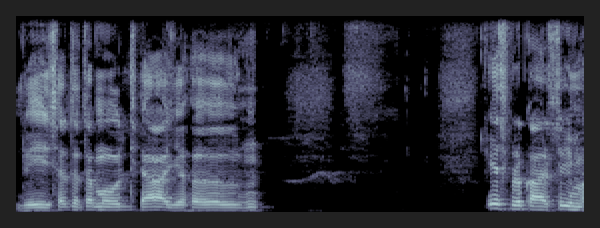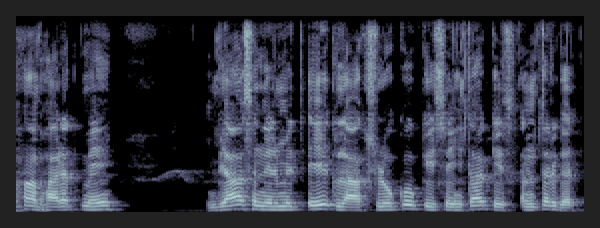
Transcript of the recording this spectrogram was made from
द्विशतमोध्याय इस प्रकार श्री महाभारत में व्यास निर्मित एक लाख श्लोकों की संहिता के अंतर्गत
